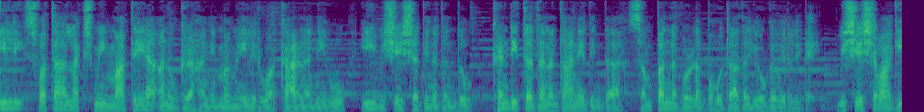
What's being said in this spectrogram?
ಇಲ್ಲಿ ಸ್ವತಃ ಲಕ್ಷ್ಮೀ ಮಾತೆಯ ಅನುಗ್ರಹ ನಿಮ್ಮ ಮೇಲಿರುವ ಕಾರಣ ನೀವು ಈ ವಿಶೇಷ ದಿನದಂದು ಖಂಡಿತ ಧನಧಾನ್ಯದಿಂದ ಸಂಪನ್ನಗೊಳ್ಳಬಹುದಾದ ಯೋಗವಿರಲಿದೆ. ವಿಶೇಷವಾಗಿ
